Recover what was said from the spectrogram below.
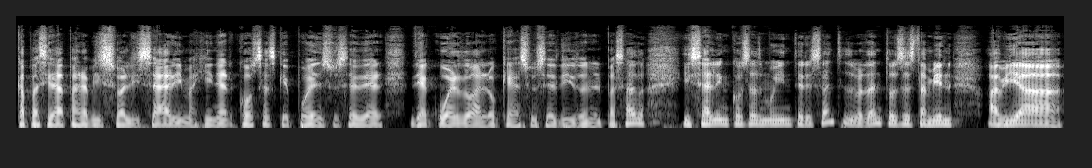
capacidad para visualizar, imaginar cosas que pueden suceder de acuerdo a lo que ha sucedido en el pasado. Y salen cosas muy interesantes, ¿verdad? Entonces también había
